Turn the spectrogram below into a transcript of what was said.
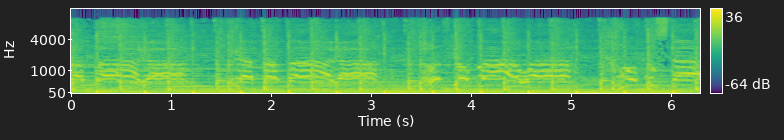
rapapara, rapapara Odkopała chłopu stara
